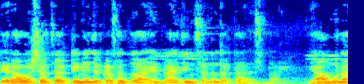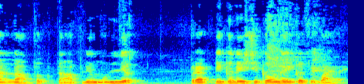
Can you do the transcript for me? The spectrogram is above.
तेरा वर्षाचा टीनेजर कसा सुद्धा आहे रायझिंग सदन करता सुद्धा आहे. ह्या मुलांना फक्त आपली मूल्य प्रॅक्टिकली शिकवणं एकच उपाय आहे.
